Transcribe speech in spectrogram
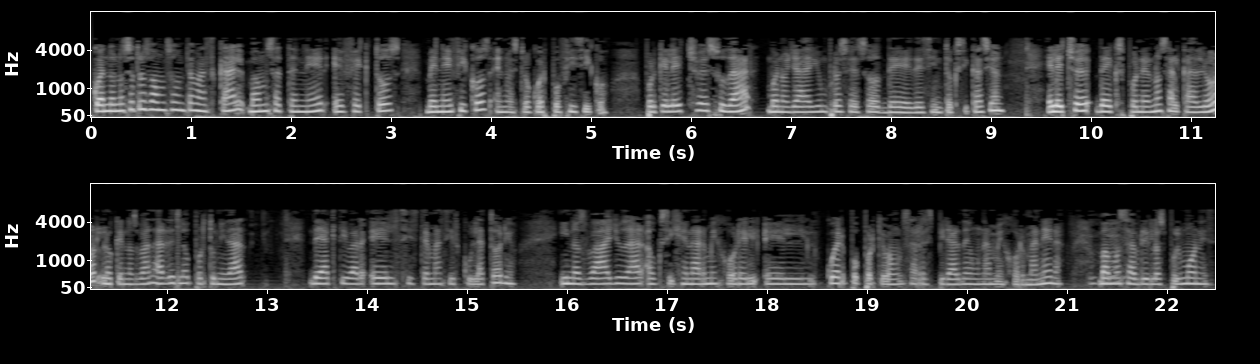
Cuando nosotros vamos a un temazcal, vamos a tener efectos benéficos en nuestro cuerpo físico, porque el hecho de sudar, bueno, ya hay un proceso de desintoxicación. El hecho de exponernos al calor, lo que nos va a dar es la oportunidad de activar el sistema circulatorio y nos va a ayudar a oxigenar mejor el, cuerpo porque vamos a respirar de una mejor manera, vamos a abrir los pulmones.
